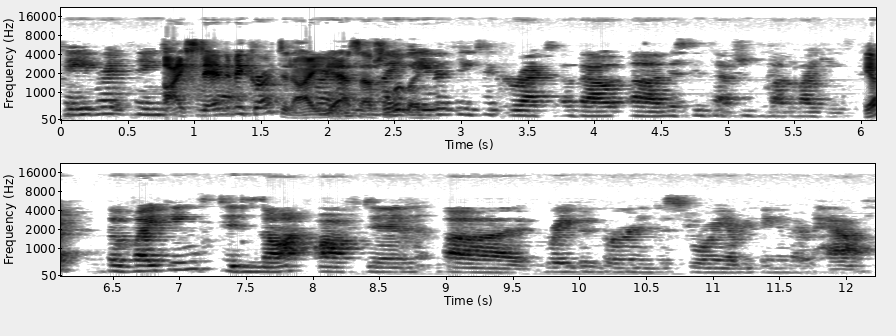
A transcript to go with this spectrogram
favorite thing. To I stand to be corrected. I Right, yes, this is absolutely. my favorite thing to correct about uh, misconceptions about the Vikings. Yeah. The Vikings did not often uh, rape and burn and destroy everything in their path.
